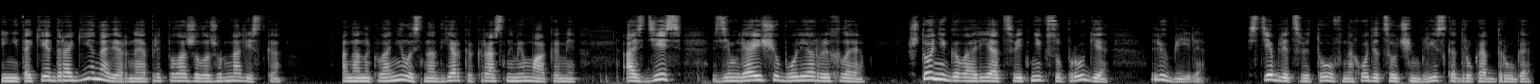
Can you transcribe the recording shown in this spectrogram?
И не такие дорогие, наверное, предположила журналистка. Она наклонилась над ярко-красными маками. А здесь земля еще более рыхлая. Что ни говори, а цветник супруги любили. Стебли цветов находятся очень близко друг от друга.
